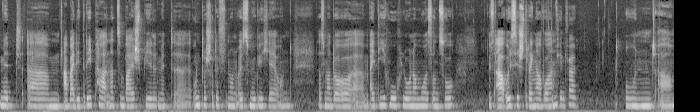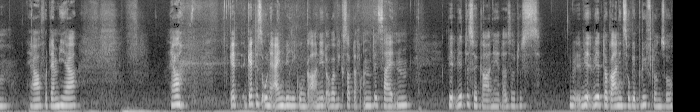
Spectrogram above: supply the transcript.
Mit ähm, auch bei den Drehpartnern zum Beispiel, mit äh, Unterschriften und alles Mögliche und dass man da ähm, ID hochlohnen muss und so, ist auch alles strenger geworden. Auf jeden Fall. Und ähm, ja, von dem her, ja, geht, geht es ohne Einwilligung gar nicht. Aber wie gesagt, auf andere Seiten wird, wird das halt gar nicht. Also das wird, wird da gar nicht so geprüft und so.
